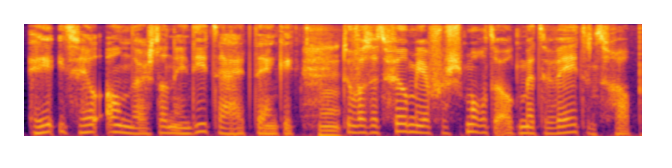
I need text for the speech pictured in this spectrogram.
iets heel anders dan in die tijd, denk ik. Hm. Toen was het veel meer versmolten ook met de wetenschap.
